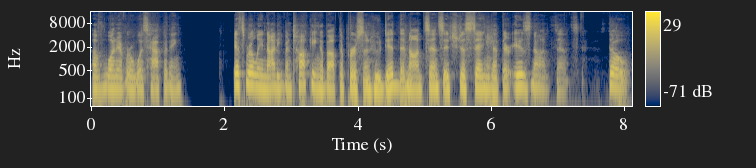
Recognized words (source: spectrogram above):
of whatever was happening. It's really not even talking about the person who did the nonsense, it's just saying that there is nonsense. So,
